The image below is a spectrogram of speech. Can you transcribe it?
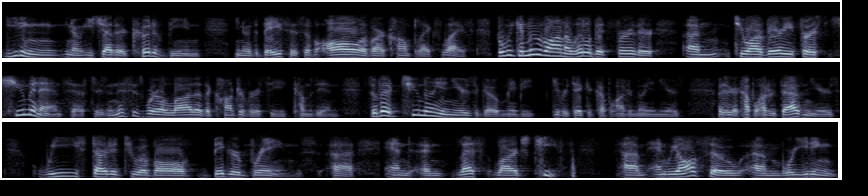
eating you know each other could have been you know the basis of all of our complex life. But we can move on a little bit further um, to our very first human ancestors, and this is where a lot of the controversy comes in. So about two million years ago, maybe give or take a couple hundred million years, I think a couple hundred thousand years, we started to evolve bigger brains uh, and and less large teeth. Um, and we also um, were eating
